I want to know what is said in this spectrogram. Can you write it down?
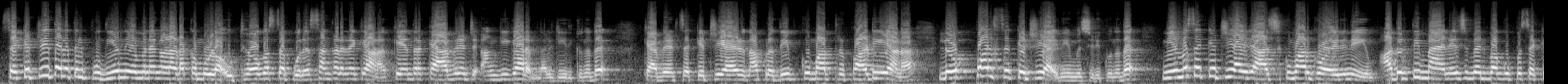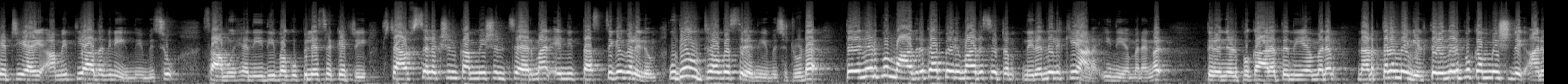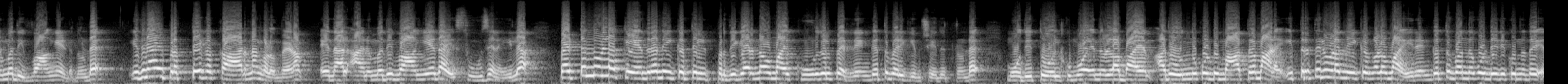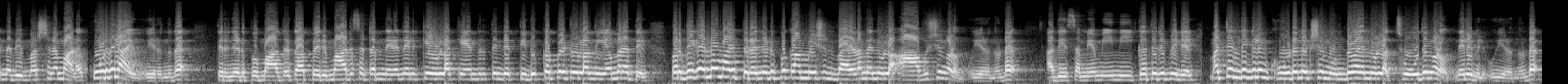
സെക്രട്ടറി തലത്തിൽ പുതിയ നിയമനങ്ങൾ അടക്കമുള്ള ഉദ്യോഗസ്ഥ പുനഃസംഘടനയ്ക്കാണ് കേന്ദ്ര ക്യാബിനറ്റ് അംഗീകാരം നൽകിയിരിക്കുന്നത്. ക്യാബിനറ്റ് സെക്രട്ടറിയായിരുന്ന പ്രദീപ് കുമാർ ത്രിപാഠിയെയാണ് ലോക്പാൽ സെക്രട്ടറിയായി നിയമിച്ചിരിക്കുന്നത്. നിയമ സെക്രട്ടറിയായി രാജ്കുമാർ ഗോയലിനെയും അതിർത്തി മാനേജ്മെന്റ് വകുപ്പ് സെക്രട്ടറിയായി അമിത് യാദവിനെയും നിയമിച്ചു. സാമൂഹ്യനീതി വകുപ്പിലെ secretary staff selection commission chairman എന്നീ തസ്തികകളിലും പുതിയ ഉദ്യോഗസ്ഥരെ നിയമിച്ചിട്ടുണ്ട്. തെരഞ്ഞെടുപ്പ് മാതൃകാ പെരുമാറ്റച്ചട്ടം നിലനിൽക്കെയാണ് ഈ നിയമനങ്ങൾ. തിരഞ്ഞെടുപ്പ് കാലത്തെ നിയമനം നടത്തണമെങ്കിൽ തിരഞ്ഞെടുപ്പ് കമ്മീഷന്റെ അനുമതി വാങ്ങേണ്ടതുണ്ട്. ഇതിനായി പ്രത്യേക കാരണങ്ങളും വേണം. എന്നാൽ അനുമതി വാങ്ങിയതായി സൂചനയില്ല. പെട്ടെന്നുള്ള കേന്ദ്ര നീക്കത്തിൽ പ്രതികരണവുമായി കൂടുതൽ പേർ രംഗത്ത് വരികയും ചെയ്തിട്ടുണ്ട്. മോദി തോൽക്കുമോ എന്നുള്ള ഭയം അത് ഒന്നുകൊണ്ട് മാത്രമാണ് ഇത്തരത്തിലുള്ള നീക്കങ്ങളുമായി രംഗത്ത് വന്നുകൊണ്ടിരിക്കുന്നത് എന്ന വിമർശനമാണ് കൂടുതലായും ഉയരുന്നത്. തിരഞ്ഞെടുപ്പ് മാതൃകാ പെരുമാറ്റച്ചട്ടം നിലനിൽക്കെയുള്ള കേന്ദ്രത്തിന്റെ തിടുക്കപ്പെട്ടുള്ള നിയമനത്തിൽ പ്രതികരണവുമായി തിരഞ്ഞെടുപ്പ് കമ്മീഷൻ വരണമെന്നുള്ള ആവശ്യങ്ങളും ഉയരുന്നുണ്ട്. അതേസമയം ഈ നീക്കത്തിന് പിന്നിൽ മറ്റെന്തെങ്കിലും ഗൂഢലക്ഷ്യമുണ്ടോ എന്നുള്ള ചോദ്യങ്ങളും നിലവിൽ ഉയരുന്നുണ്ട്.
